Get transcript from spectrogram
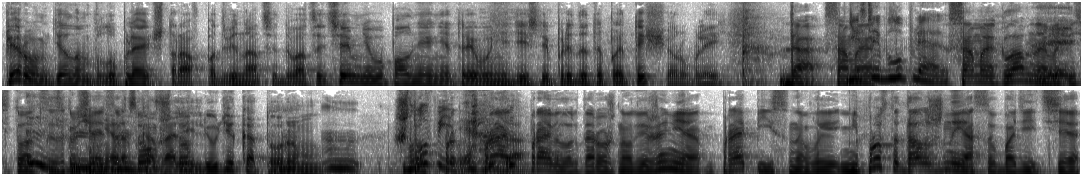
первым делом влупляют штраф по 12.27 невыполнение требований действий при ДТП 1000 рублей. Да, самое, Если влупляют. самое главное в этой ситуации заключается Мне в том, рассказали что... люди, которым... Что пр- в прав- Да. в правилах дорожного движения прописано, вы не просто должны освободить э,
